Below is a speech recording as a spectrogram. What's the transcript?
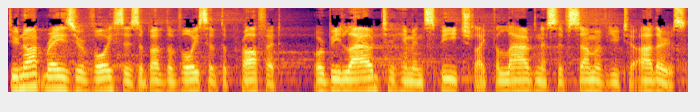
do not raise your voices above the voice of the Prophet, or be loud to him in speech like the loudness of some of you to others,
